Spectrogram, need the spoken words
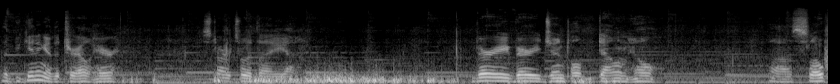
The beginning of the trail here starts with a uh, very, very gentle downhill uh, slope.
